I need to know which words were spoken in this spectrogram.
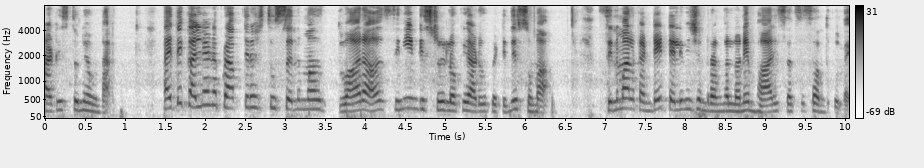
నటిస్తూనే ఉన్నారు. అయితే కళ్యాణ ప్రాప్తిరస్తు సినిమా ద్వారా సినీ ఇండస్ట్రీలోకి అడుగుపెట్టింది సుమ. సినిమాల కంటే టెలివిజన్ రంగంలోనే భారీ సక్సెస్ అందుకుంది.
